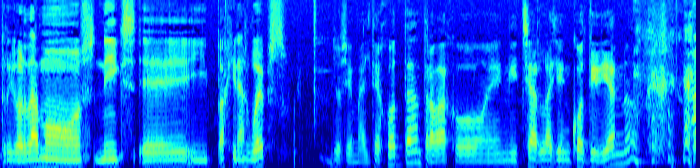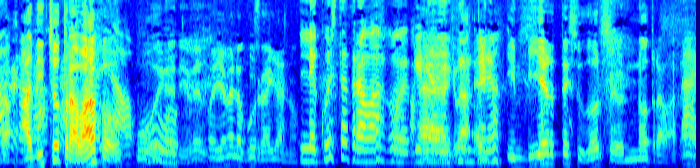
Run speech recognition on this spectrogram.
Recordamos nicks eh, y páginas webs. Yo soy Mael TJ, trabajo en charlas y en cotidiano. ha dicho trabajo. Uy, uh. nivel. Pues yo me lo ocurro, ella no. Le cuesta trabajo, quería Ah, decir, claro, pero... eh, Invierte sudor, pero no trabaja.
